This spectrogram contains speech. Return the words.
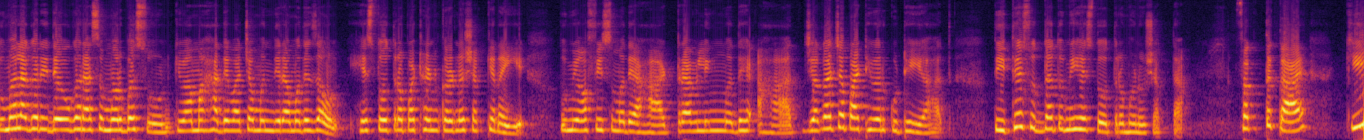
तुम्हाला घरी देवघरासमोर बसून किंवा महादेवाच्या मंदिरामध्ये जाऊन हे स्तोत्र पठण करणं शक्य नाहीये. तुम्ही ऑफिसमध्ये आहात ट्रॅव्हलिंगमध्ये आहात जगाच्या पाठीवर कुठेही आहात तिथे सुद्धा तुम्ही हे स्तोत्र म्हणू शकता. फक्त काय? की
